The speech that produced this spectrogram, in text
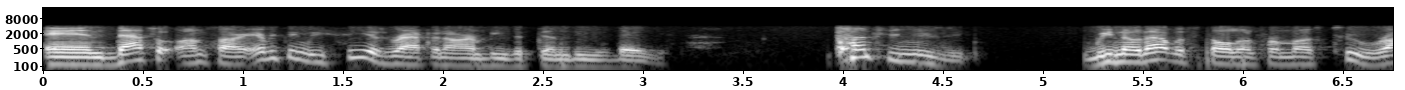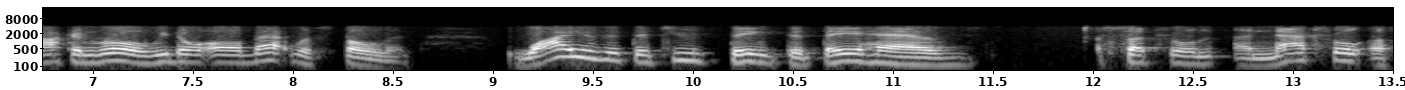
and that's what I'm sorry. Everything we see is rap and R and B with them these days. Country music, we know that was stolen from us too. Rock and roll, we know all that was stolen. Why is it that you think that they have such a natural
